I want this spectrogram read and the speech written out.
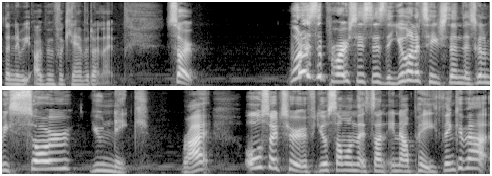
They need to be open for Canva, don't they? So, what is the processes that you're going to teach them that's going to be so unique, right? Also, too, if you're someone that's done NLP, think about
